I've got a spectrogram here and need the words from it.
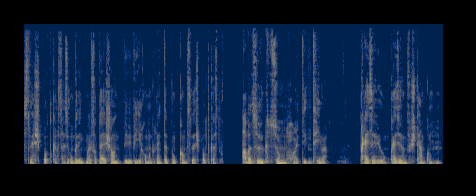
slash podcast. Also unbedingt mal vorbeischauen, www.romangmenta.com slash podcast. Aber zurück zum heutigen Thema. Preiserhöhung, Preiserhöhung für Stammkunden.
